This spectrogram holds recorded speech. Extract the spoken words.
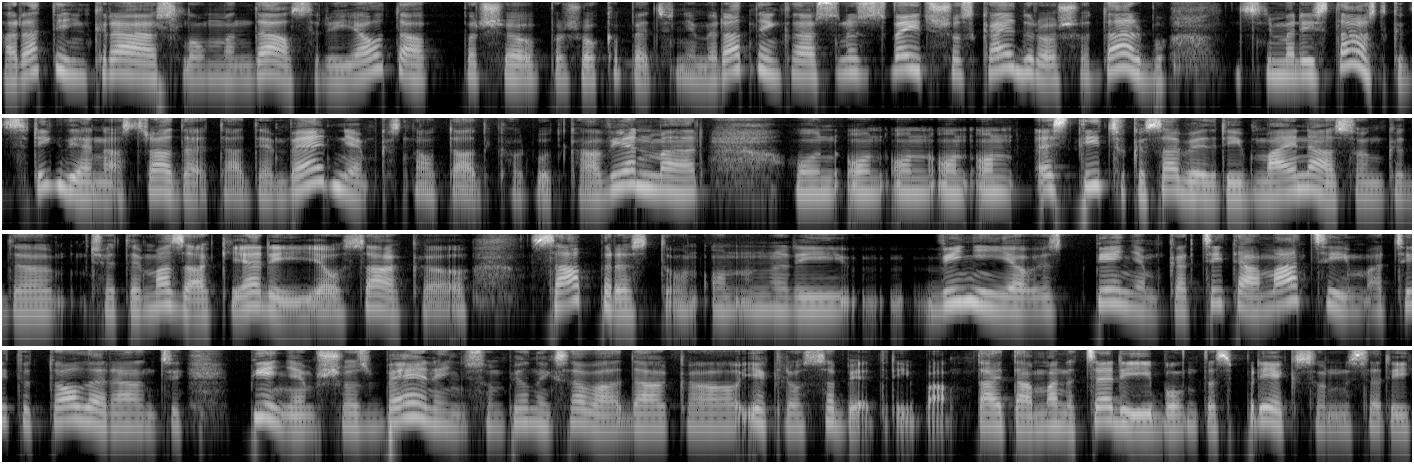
ar ratiņkrēslu, un man dēls arī jautā par šo, par šo kāpēc viņam ir ratiņkrēsls, un es veicu šo skaidrošo darbu. Es viņam arī stāstu, ka es ikdienā strādāju tādiem bērņiem, kas nav tādi kaut būt kā vienmēr, un, un, un, un, un es ticu, ka sabiedrība mainās, un kad uh, šie mazākie arī jau sāk uh, saprast, un, un, un arī viņi jau pieņem, ka ar citām acīm, ar citu toleranci pieņem šos bērniņus un pilnīgi savādāk iekļaus sabiedrībā. Tā ir tā mana cerība un tas prieks, un es arī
